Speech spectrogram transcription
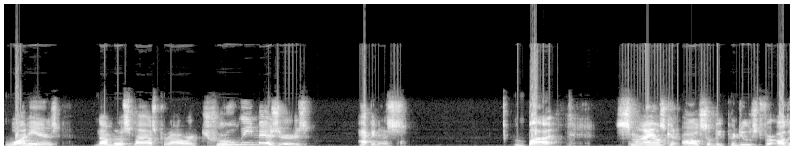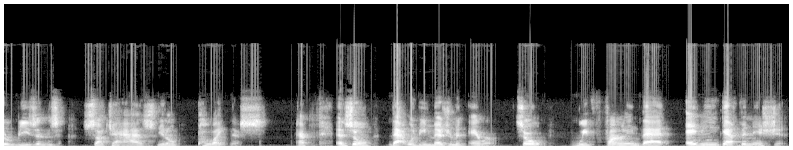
One is number of smiles per hour truly measures happiness, but smiles can also be produced for other reasons, such as, you know, politeness. Okay? And so that would be measurement error. So we find that any definition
